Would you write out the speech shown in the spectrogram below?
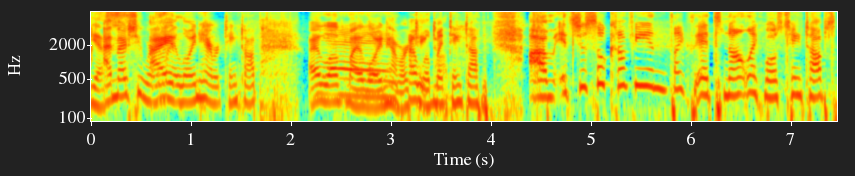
Yes. I'm actually wearing I- my Loinhammer tank top. I love my loin hammer. I tank love my top. tank top. Um, it's just so comfy and like it's not like most tank tops.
